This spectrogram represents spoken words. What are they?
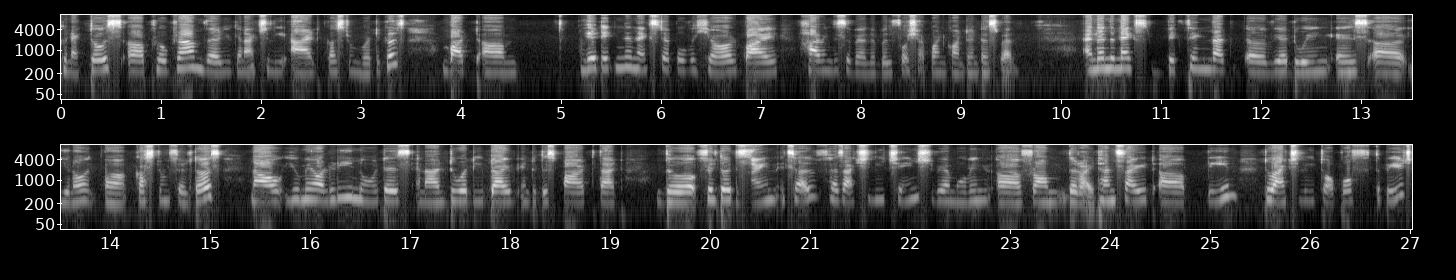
connectors uh, program where you can actually add custom verticals. But um, we are taking the next step over here by having this available for SharePoint content as well. And then the next big thing that uh, we are doing is, you know, custom filters. Now, you may already notice, and I'll do a deep dive into this part that the filter design itself has actually changed. We are moving uh, from the right hand side uh, pane to actually top of the page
